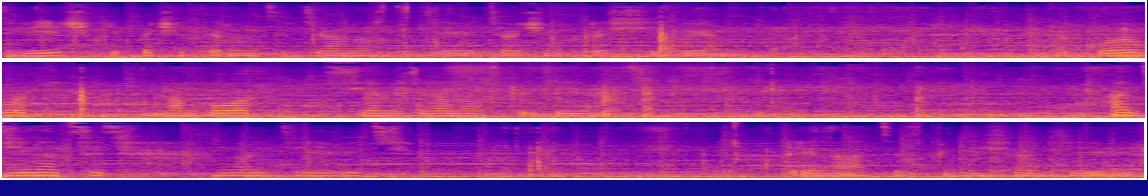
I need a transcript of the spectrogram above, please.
свечки по 14,99 очень красивые такой вот набор 7,99 11,09 13,59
